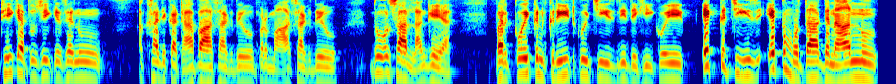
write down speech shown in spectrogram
ਠੀਕ ਹੈ, ਤੁਸੀਂ ਕਿਸੇ ਨੂੰ ਅੱਖਾਂ 'ਚ ਘਟਾ ਪਾ ਸਕਦੇ ਹੋ, ਭਰਮਾ ਸਕਦੇ ਹੋ 2 ਸਾਲ ਲੰਘੇ ਆ। ਪਰ ਕੋਈ ਕੰਕਰੀਟ ਕੋਈ ਚੀਜ਼ ਨਹੀਂ ਦਿਖੀ। ਕੋਈ ਇੱਕ ਚੀਜ਼, ਇੱਕ ਮੁੱਦਾ ਗਨਾਨ ਨੂੰ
